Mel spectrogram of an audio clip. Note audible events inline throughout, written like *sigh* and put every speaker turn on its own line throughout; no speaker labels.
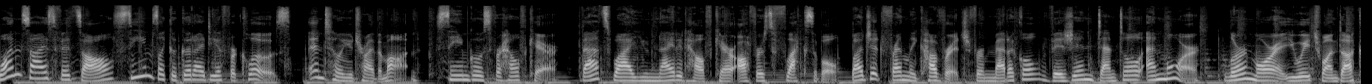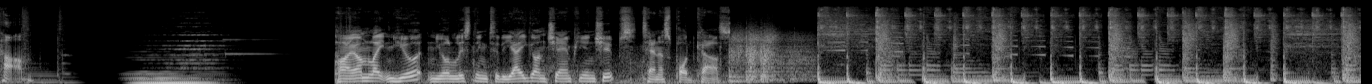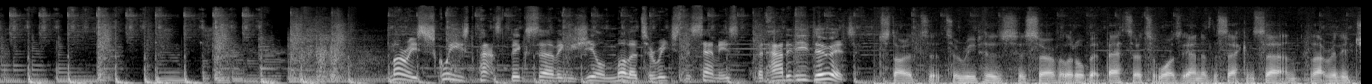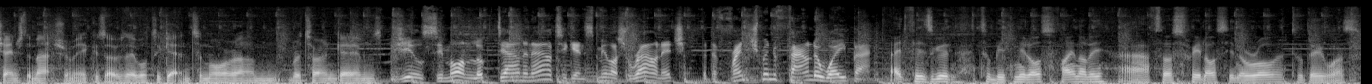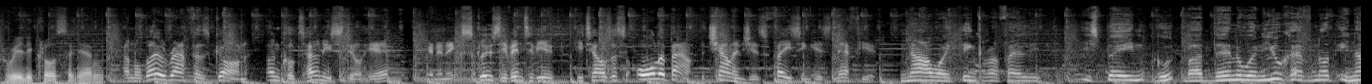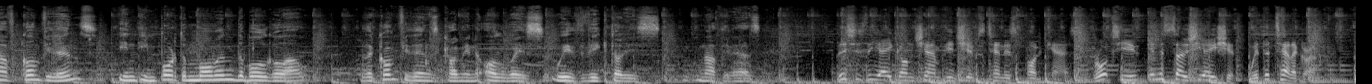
One size fits all seems like a good idea for clothes until you try them on. Same goes for healthcare. That's why United Healthcare offers flexible, budget friendly coverage for medical, vision, dental, and more. Learn more at uh1.com.
Hi, I'm Lleyton Hewitt, and you're listening to the Aegon Championships Tennis Podcast.
Murray squeezed past big serving Gilles Muller to reach the semis, but how did he do it?
Started to, to read his, his serve a little bit better towards the end of the second set, and that really changed the match for me because I was able to get into more um, return games.
Gilles Simon looked down and out against Milos Raonic, but the Frenchman found a way back.
It feels good to beat Milos finally after three losses in a row. Today was really close again.
And although Rafa's gone, Uncle Tony's still here. In an exclusive interview, he tells us all about the challenges facing his nephew.
Now I think Rafael is playing good, but then when you have not enough confidence, in important moment the ball go out. The confidence coming always with victories, nothing else.
This is the Aegon Championships Tennis Podcast, brought to you in association with The Telegraph.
